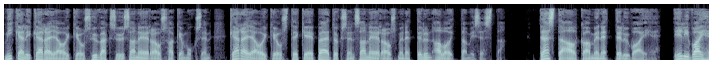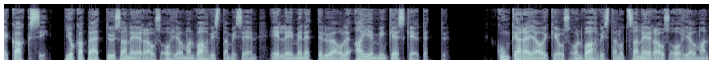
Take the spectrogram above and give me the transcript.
Mikäli käräjäoikeus hyväksyy saneeraushakemuksen, käräjäoikeus tekee päätöksen saneerausmenettelyn aloittamisesta. Tästä alkaa menettelyvaihe, eli vaihe kaksi, joka päättyy saneerausohjelman vahvistamiseen, ellei menettelyä ole aiemmin keskeytetty. Kun käräjäoikeus on vahvistanut saneerausohjelman,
